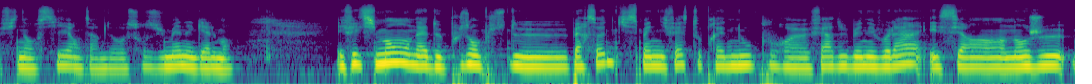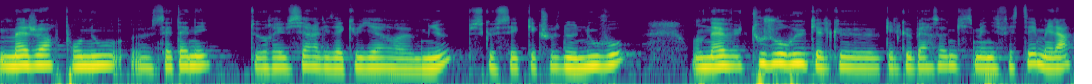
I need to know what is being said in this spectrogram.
financiers en termes de ressources humaines également. Effectivement, on a de plus en plus de personnes qui se manifestent auprès de nous pour euh, faire du bénévolat et c'est un enjeu majeur pour nous euh, cette année de réussir à les accueillir euh, mieux, puisque c'est quelque chose de nouveau. On a toujours eu quelques, quelques personnes qui se manifestaient, mais là,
